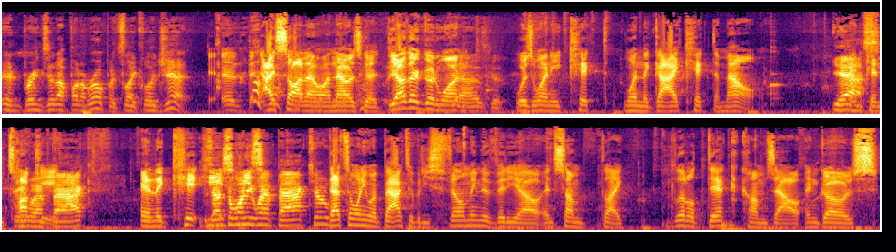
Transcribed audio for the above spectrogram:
and brings it up on a rope. It's like legit. Uh, I saw that one. That was good. The other good one Yeah, was good. was when he kicked when the guy kicked him out, Yes, he Kentucky. went back. and the kid. Is that the one he went back to? That's the one he went back to, but he's filming the video, and some like little dick comes out and goes,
